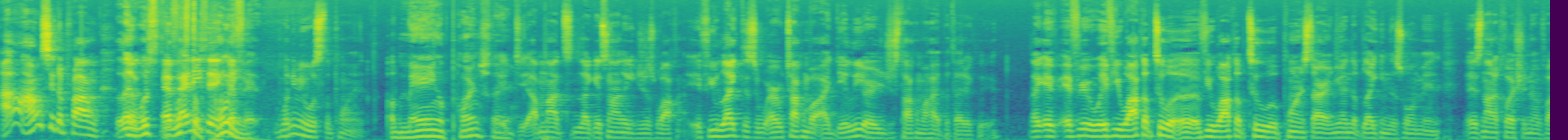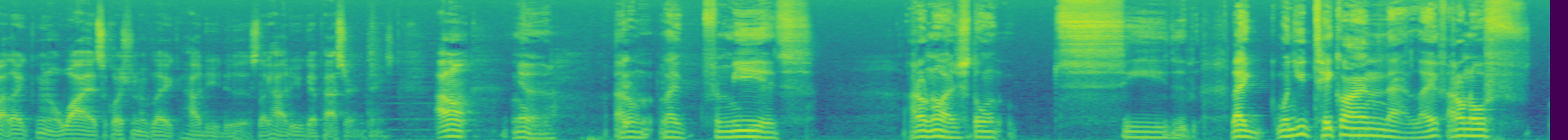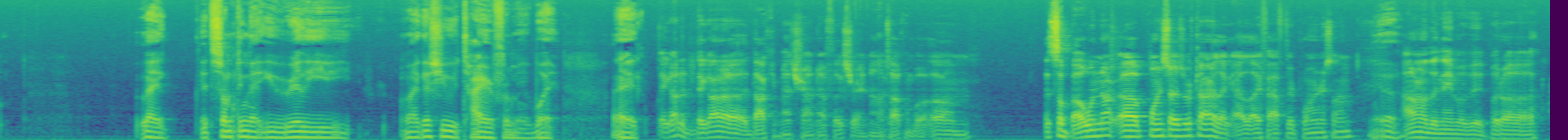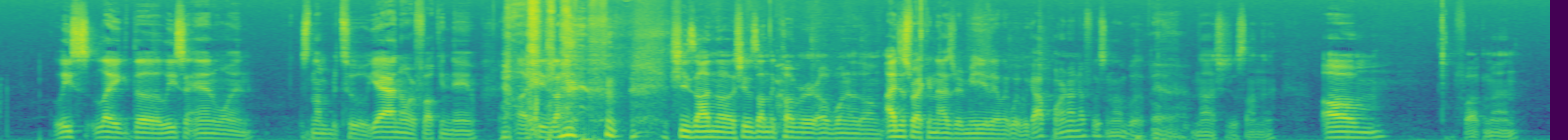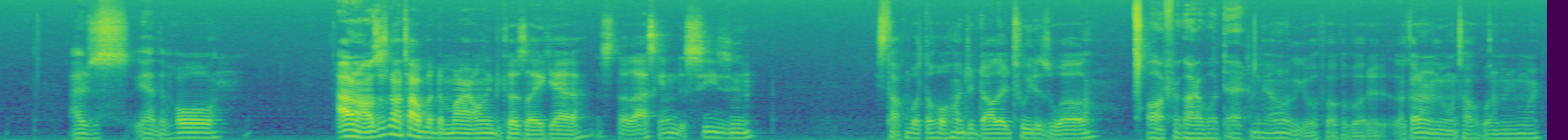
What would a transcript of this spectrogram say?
I don't. I don't see the problem. Like, Look, what's- if what's the anything? point? If it, what do you mean? What's the point? Of marrying a porn star. I'm not like it's not like you just walk. If you like this, are we talking about ideally, or are you just talking about hypothetically? Like if, if you if you walk up to a if you walk up to a porn star and you end up liking this woman, it's not a question of like you know why. It's a question of like how do you do this? Like how do you get past certain things? I don't. Yeah. I don't like. For me, it's. I don't know. I just don't see the, like when you take on that life. I don't know if like it's something that you really. Well, I guess you retire from it, but like They got a they got a documentary on Netflix right now talking about um, it's about when uh, porn stars retire, like at life after porn or something. yeah. I don't know the name of it, but uh, Lisa like the Lisa Ann one. It's number two. Yeah, I know her fucking name. Uh, she's on. she's on the. She was on the cover of one of them. I just recognized her immediately. I'm like, wait, we got porn on Netflix now, but Yeah. nah, she's just on there. Um, fuck, man. I just yeah the whole. I don't know. I was just gonna talk about Demar only because like yeah, it's the last game of the season. He's talking about the whole hundred dollar tweet as well. Oh, I forgot about that. Yeah, I don't really give a fuck about it. Like, I don't really want to talk about him anymore.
